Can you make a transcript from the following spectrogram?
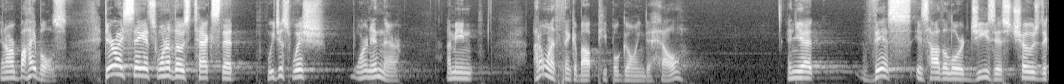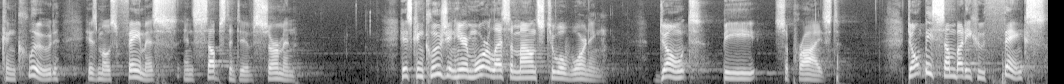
in our Bibles. Dare I say it's one of those texts that we just wish weren't in there. I mean, I don't want to think about people going to hell. And yet, this is how the Lord Jesus chose to conclude his most famous and substantive sermon. His conclusion here more or less amounts to a warning don't be surprised. Don't be somebody who thinks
